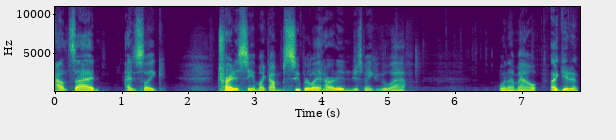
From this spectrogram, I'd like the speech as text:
outside, I just like try to seem like I'm super lighthearted and just make people laugh when I'm out. I get it.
